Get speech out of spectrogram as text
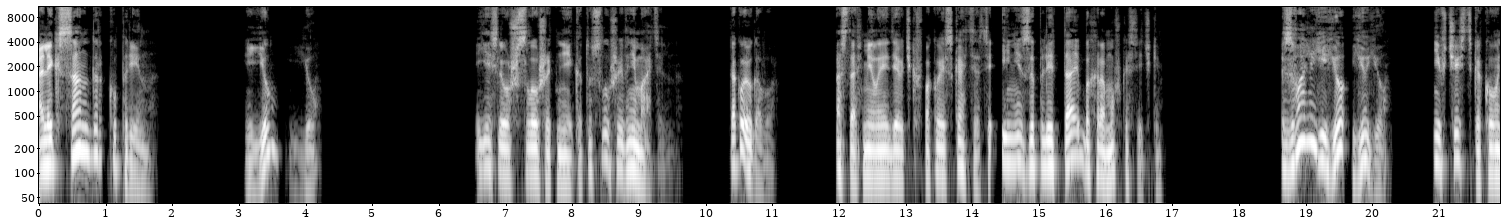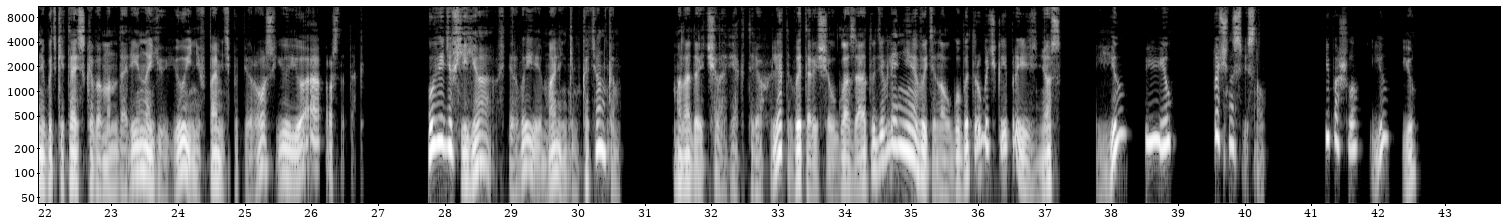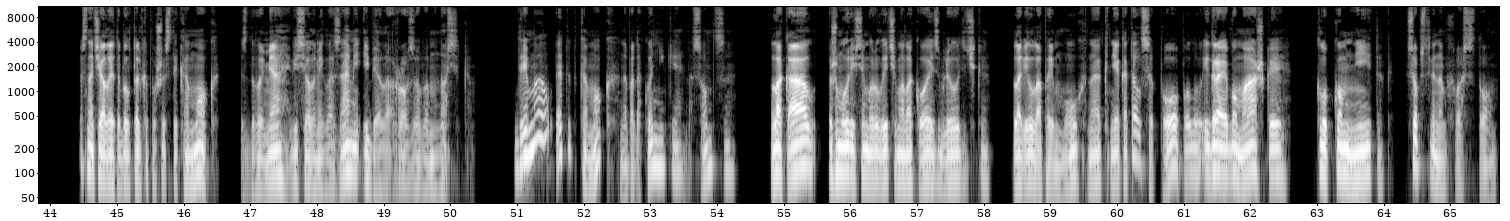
Александр Куприн. Ю-ю. Если уж слушать Ника, то слушай внимательно. Такой уговор. Оставь, милая девочка, в покое скатерти и не заплетай бахрому в косички. Звали ее Ю-ю. Не в честь какого-нибудь китайского мандарина Ю-ю и не в память папирос Ю-ю, а просто так. Увидев ее впервые маленьким котенком, молодой человек трех лет вытаращил глаза от удивления, вытянул губы трубочкой и произнес «Ю-ю», точно свистнул. И пошло «ю-ю». Сначала это был только пушистый комок с двумя веселыми глазами и бело-розовым носиком. Дремал этот комок на подоконнике, на солнце, лакал жмурясь и мурлыча молоко из блюдечка, ловил лапой мух на окне, катался по полу, играя бумажкой, клубком ниток, собственным хвостом.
